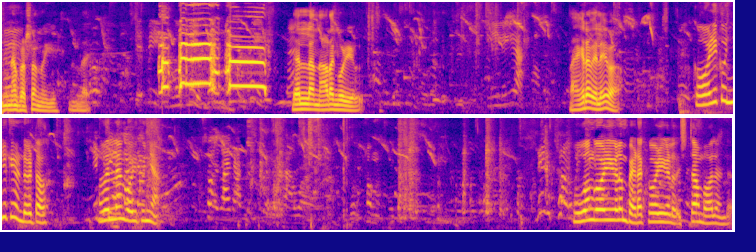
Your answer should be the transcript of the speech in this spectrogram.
എന്നാ ഫ്രഷാന്ന് നോക്കി. നല്ല ഇതെല്ലാം നാടൻ കോഴികൾ. ഭയങ്കര വിലയുവാ. കോഴി കുഞ്ഞൊക്കെ ഉണ്ട് കേട്ടോ. അതെല്ലാം കോഴിക്കുഞ്ഞാ പൂവൻ കോഴികളും പെടക്കോഴികളും ഇഷ്ടം പോലെ ഉണ്ട്.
